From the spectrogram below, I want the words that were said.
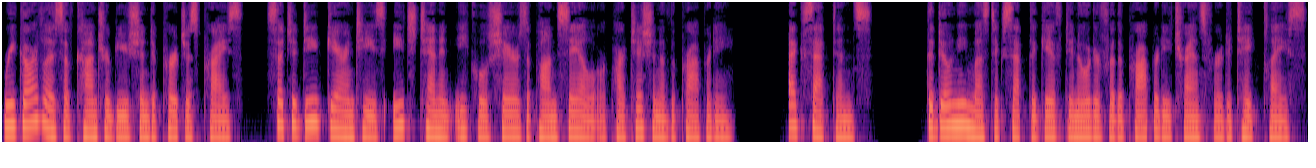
Regardless of contribution to purchase price, such a deed guarantees each tenant equal shares upon sale or partition of the property. Acceptance the donee must accept the gift in order for the property transfer to take place.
